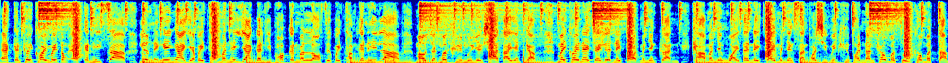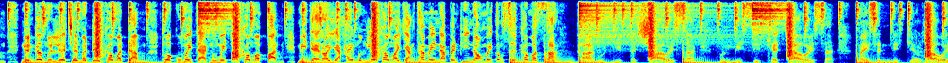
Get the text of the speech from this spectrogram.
แอคกันค่อยๆ ไม่ต้องแอคกันให้ทราบ เรื่องไหนง่ายๆอย่าไปทำมันให้ยากดันฮิปฮอปกันมาหลอกเสือกไปทำกันให้ลาบ เมาจากเมื่อคืนมือยังชาตายังกำไม่ค่อยแน่ใจเลือดในปอดมันยังกลั่น ขามันยังไหวแต่ในใจมันยังสั่นเพราะชีวิตคือพนันเข้ามาสูงเข้ามาต่ำเงินก็เหมือนเลือดเชิญมาดื่มเข้ามาดำพวกกูไม่แตกมึงไม่ต้องเข้ามาปั่น มีแต่เราอยากให้มึงเลือกเข้ามาอย่างถ้าไม่นับเป็นพี่น้องไม่ต้องเสือกเข้ามาสั่นพาหงุดหงิดแต่เช้าไอ้สัตว์มึงมีสิทธิ์แค่เจ้าไอ้สัตว์ไม่สนิทอย่าเราไอ้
